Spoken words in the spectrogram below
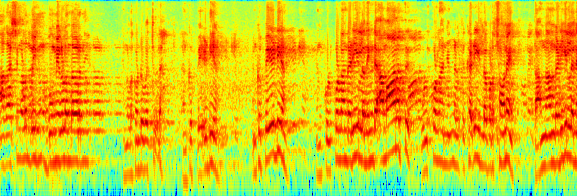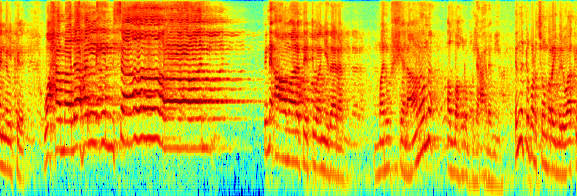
ആകാശങ്ങളും ഭൂമികളും എന്താ പറഞ്ഞു? നിങ്ങളെ കൊണ്ട് പറ്റൂല. ഞങ്ങൾക്ക് പേടിയാണ്. ഞങ്ങൾക്ക് പേടിയാണ്. ഞങ്ങൾക്ക് ഉൾക്കൊള്ളാൻ കഴിയില്ല. നിന്റെ അമാനത്ത് ഉൾക്കൊള്ളാൻ ഞങ്ങൾക്ക് കഴിയില്ല. പടച്ചോനെ താങ്ങാൻ കഴിയില്ല ഞങ്ങൾക്ക്. പിന്നെ ആ അമാനത്തെ ഏറ്റുവാങ്ങിയതാരാണ് മനുഷ്യനാണെന്ന് അള്ളാഹു റബ്ബുൽ ആലമീൻ. എന്നിട്ട് പടച്ചോൻ പറയുന്ന ഒരു വാക്ക്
